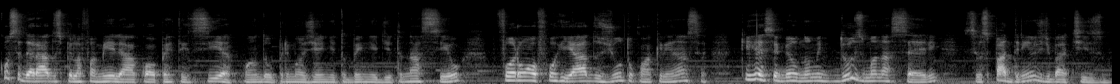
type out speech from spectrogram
Considerados pela família a qual pertencia quando o primogênito Benedito nasceu, foram alforriados junto com a criança, que recebeu o nome dos Manasseri, seus padrinhos de batismo.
